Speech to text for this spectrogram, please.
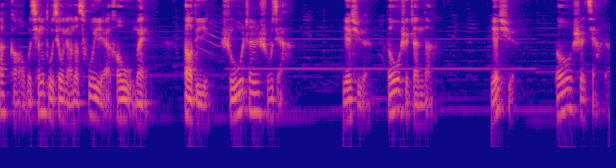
他搞不清杜秋娘的粗野和妩媚到底孰真孰假，也许都是真的，也许都是假的。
